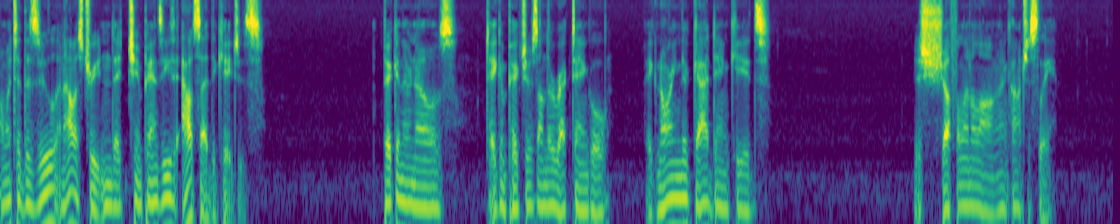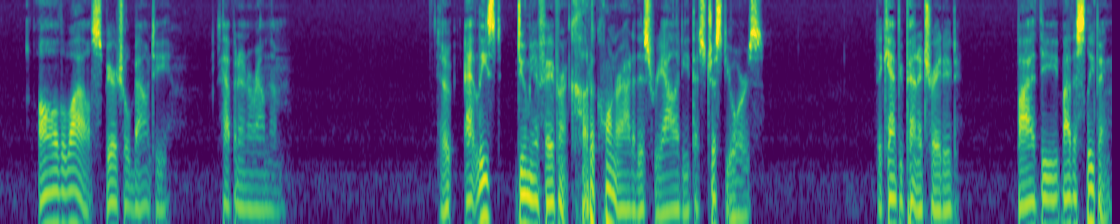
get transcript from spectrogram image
I went to the zoo and I was treating the chimpanzees outside the cages, picking their nose, taking pictures on their rectangle, ignoring their goddamn kids, just shuffling along unconsciously. All the while, spiritual bounty is happening around them. So at least do me a favor and cut a corner out of this reality that's just yours. That can't be penetrated by the by the sleeping.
